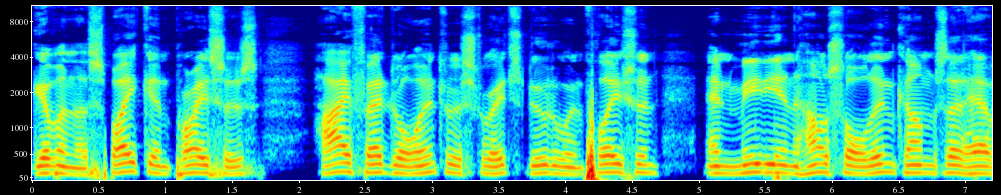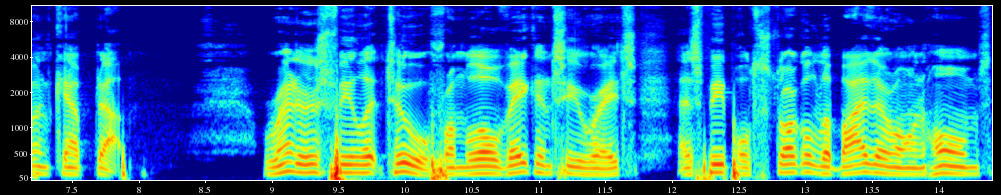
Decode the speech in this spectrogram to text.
given the spike in prices, high federal interest rates due to inflation, and median household incomes that haven't kept up. Renters feel it too from low vacancy rates as people struggle to buy their own homes,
